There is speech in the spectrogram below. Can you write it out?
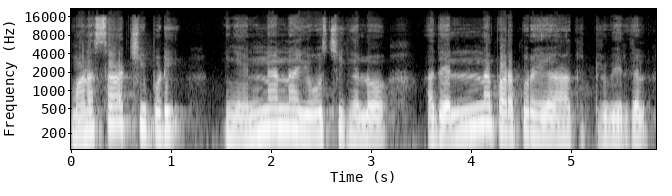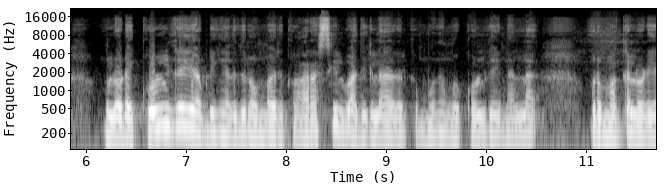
மனசாட்சிப்படி நீங்கள் என்னென்ன யோசிச்சிங்களோ அதெல்லாம் பரப்புரையாற்றுவீர்கள். உங்களுடைய கொள்கை அப்படிங்கிறது ரொம்ப இருக்கும். அரசியல்வாதிகளாக இருக்கும்போது உங்கள் கொள்கை நல்ல ஒரு மக்களுடைய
